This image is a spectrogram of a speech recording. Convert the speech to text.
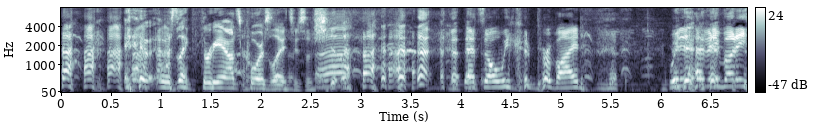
it was like three ounce Coors Lights or some shit. Like, That's all we could provide. We didn't have anybody.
